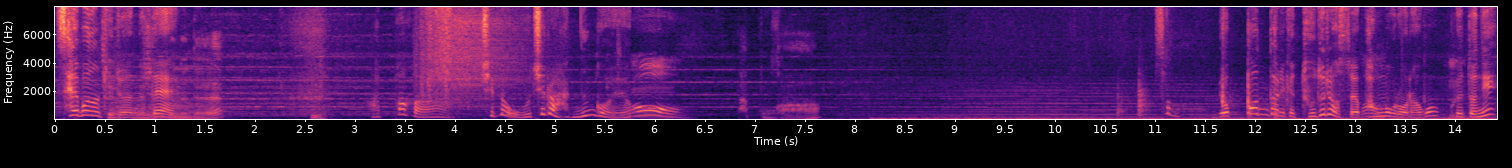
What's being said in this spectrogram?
세 번을 두드렸는데. 아빠가 집에 오지를 않는 거예요. 어. 바쁜가? 그래서 몇번더 이렇게 두드렸어요. 밥 먹으러 오라고. 그랬더니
